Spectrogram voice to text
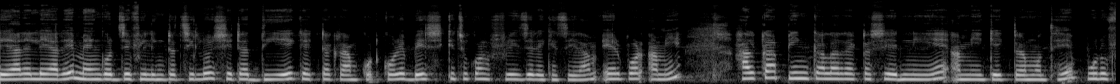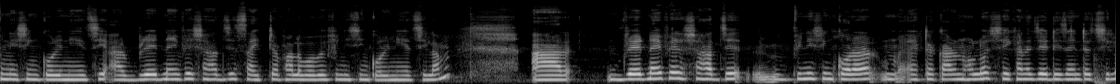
লেয়ারে লেয়ারে ম্যাঙ্গোর যে ফিলিংটা ছিল সেটা দিয়ে কেকটা ক্রাম কোট করে বেশ কিছুক্ষণ ফ্রিজে রেখেছিলাম। এরপর আমি হালকা পিঙ্ক কালারের একটা শেড নিয়ে আমি কেকটার মধ্যে পুরো ফিনিশিং করে নিয়েছি আর ব্রেড নাইফের সাহায্যে সাইডটা ভালোভাবে ফিনিশিং করে নিয়েছিলাম। আর ব্রেড নাইফের সাহায্যে ফিনিশিং করার একটা কারণ হলো সেখানে যে ডিজাইনটা ছিল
